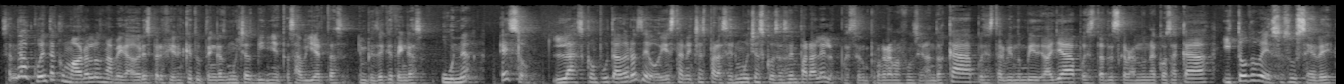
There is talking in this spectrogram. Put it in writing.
¿Se han dado cuenta cómo ahora los navegadores prefieren que tú tengas muchas viñetas abiertas en vez de que tengas una? Eso. Las computadoras de hoy están hechas para hacer muchas cosas en paralelo. Puedes tener un programa funcionando acá, puedes estar viendo un video allá, puedes estar descargando una cosa acá y todo eso sucede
